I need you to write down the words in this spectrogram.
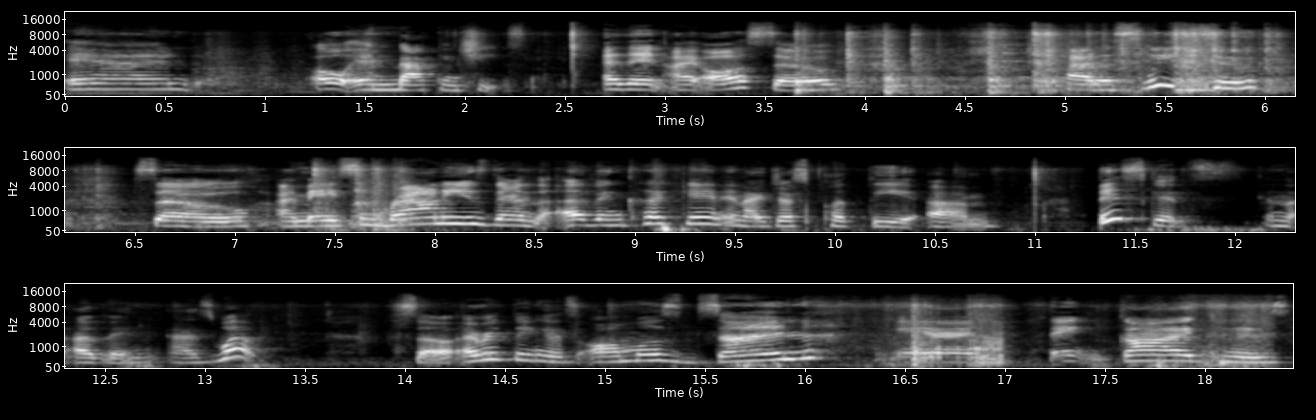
and oh, and mac and cheese. And then I also had a sweet tooth, so I made some brownies. They're in the oven cooking, and I just put the um, biscuits in the oven as well. So everything is almost done, and thank God because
